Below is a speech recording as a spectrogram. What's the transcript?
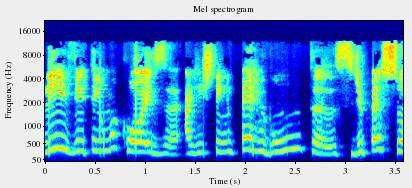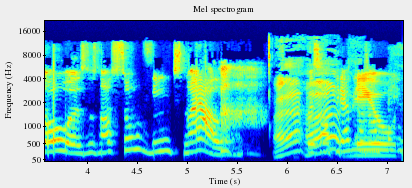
Liv, tem uma coisa, a gente tem perguntas de pessoas, dos nossos ouvintes, não é, Alan? Aham. O pessoal queria fazer Meu uma pergunta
